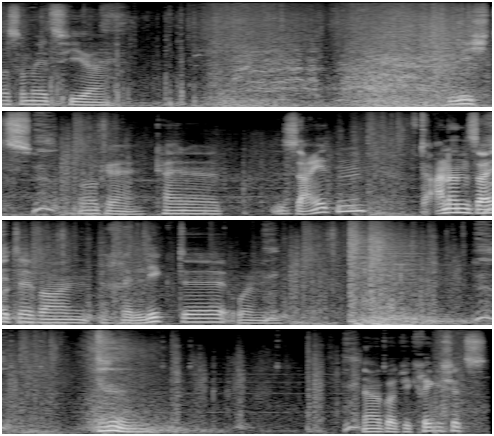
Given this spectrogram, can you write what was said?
Was haben wir jetzt hier? Nichts. Okay, keine Seiten. Auf der anderen Seite waren Relikte und... Na Gott, wie kriege ich jetzt...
